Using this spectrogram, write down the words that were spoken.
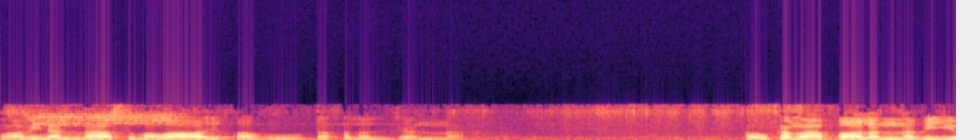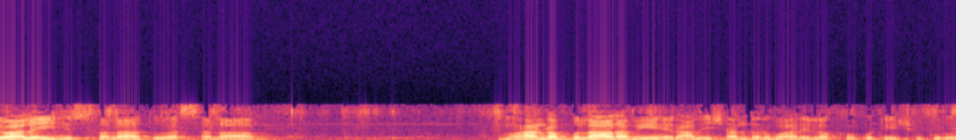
وعمل الناس بوائقه دخل الجنة أو كما قال النبي عليه الصلاة والسلام মহান রব্বুল আলমিনের আলিশান দরবারে লক্ষ কোটি শুকুর ও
